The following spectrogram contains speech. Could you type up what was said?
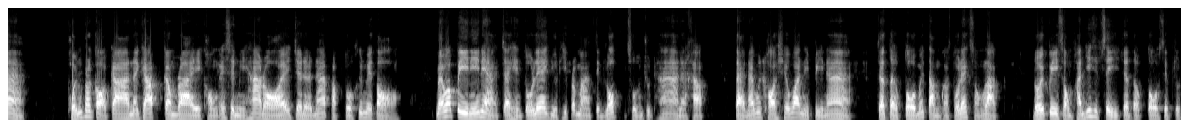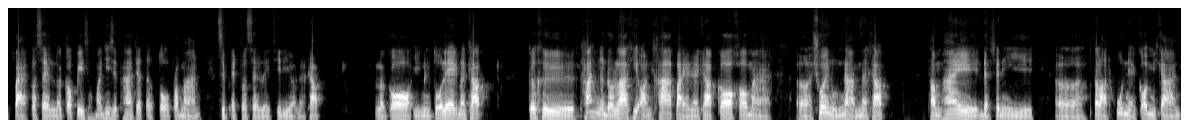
2025 ผลประกอบการนะครับกำไรของ S&P 500 จะเดินหน้าปรับตัวขึ้นไปต่อ แม้ว่าปีนี้เนี่ยจะเห็นตัวเลขอยู่ที่ประมาณติดลบ 0.5 นะครับ แต่นักวิเคราะห์เชื่อว่าในปีหน้า จะเติบโตไม่ต่ำกว่าตัวเลข 2 หลัก โดยปี 2024 จะเติบโต 10.8%แล้วก็ปี 2025 จะเติบโตประมาณ 11%เลยทีเดียวนะครับ แล้วก็อีกหนึ่งตัวเลขนะครับ ก็คือค่าเงินดอลลาร์ที่อ่อนค่าไปนะครับ ก็เข้ามาช่วยหนุนนำนะครับทำให้ดัชนีตลาดหุ้นเนี่ยก็มีการ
